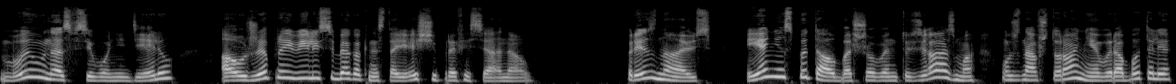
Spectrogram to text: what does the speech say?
Вы у нас всего неделю, а уже проявили себя как настоящий профессионал. Признаюсь, я не испытал большого энтузиазма, узнав, что ранее вы работали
